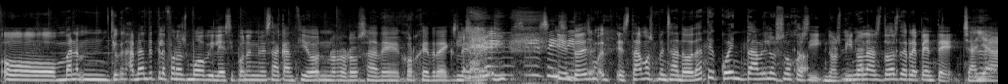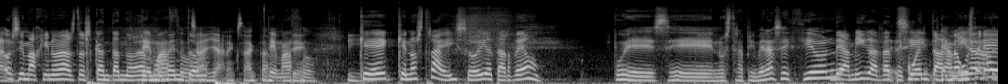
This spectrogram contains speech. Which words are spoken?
O van, mm, yo hablan de teléfonos móviles y ponen esa canción horrorosa de Jorge Drexler. Sí, sí, y entonces estábamos pensando, date cuenta, abre los ojos. Y nos vino las dos de repente, Chayanne. Os imagino las dos cantando Temazo. momento. Chayanne, exactamente. Temazo. Y- ¿Qué, qué nos traéis hoy a Tardeo? Pues eh, nuestra primera sección... De amiga, date Sí, cuenta. de Me gustaría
